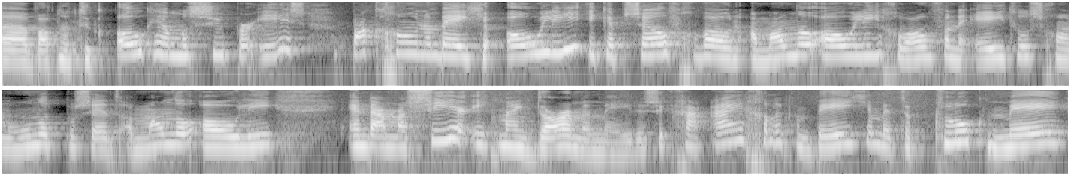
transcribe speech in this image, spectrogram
Uh, wat natuurlijk ook helemaal super is. Pak gewoon een beetje olie. Ik heb zelf gewoon amandelolie. Gewoon van de etels. Gewoon 100% amandelolie. En daar masseer ik mijn darmen mee. Dus ik ga eigenlijk een beetje met de klok mee,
